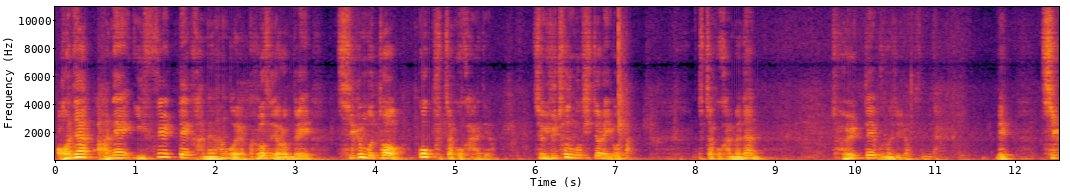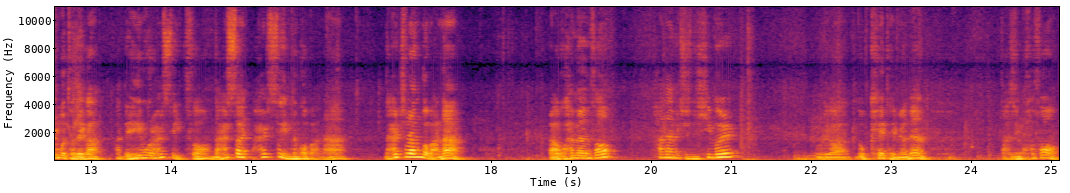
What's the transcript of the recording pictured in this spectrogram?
언약 안에 있을 때 가능한 거예요. 그것을 여러분들이 지금부터 꼭 붙잡고 가야 돼요. 지금 유초등국 시절에 이거 딱 붙잡고 가면은 절대 무너질 일 없습니다. 내 지금부터 내가 아, 내 힘으로 할 수 있어. 나 할 수 할 수 있는 거 많아. 나 할 줄 아는 거 많아. 라고 하면서 하나님이 주신 힘을 우리가 놓게 되면은 나중에 커서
